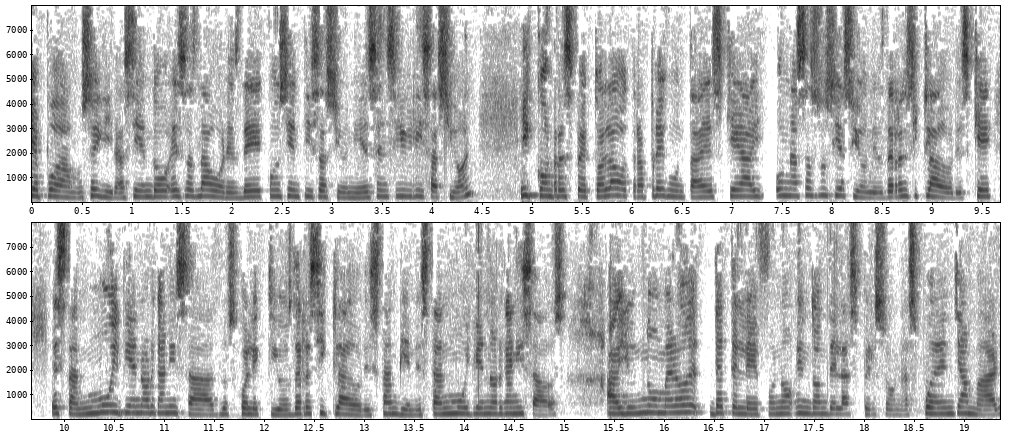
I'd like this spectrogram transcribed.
que podamos seguir haciendo esas labores de concientización y de sensibilización. Y con respecto a la otra pregunta, es que hay unas asociaciones de recicladores que están muy bien organizadas, los colectivos de recicladores también están muy bien organizados. Hay un número de, teléfono en donde las personas pueden llamar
